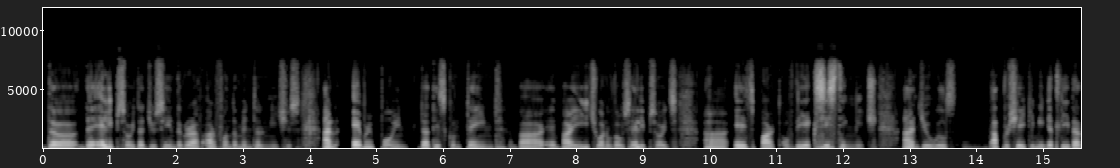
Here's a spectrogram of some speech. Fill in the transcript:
the the ellipsoids that you see in the graph are fundamental niches. And every point that is contained by by each one of those ellipsoids uh, is part of the existing niche. And you will appreciate immediately that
